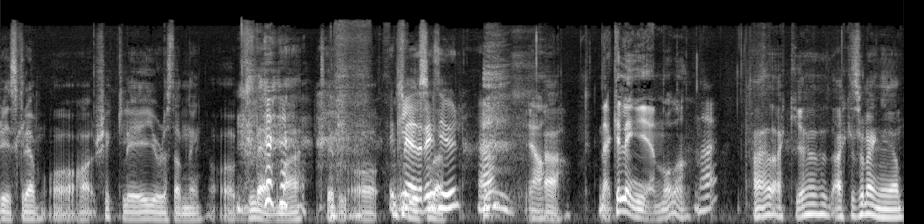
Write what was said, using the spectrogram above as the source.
riskrem og har skikkelig julestemning. Og gleder meg til å Du gleder deg til jul? Ja. Ja. Ja. Det er ikke lenge igjen nå, da. Nei. Nei, det er, ikke, det er ikke så lenge igjen.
